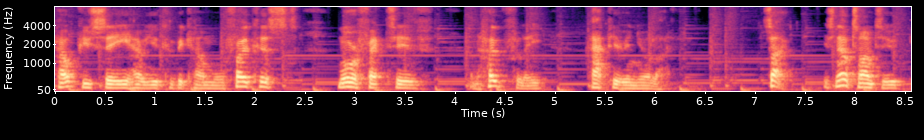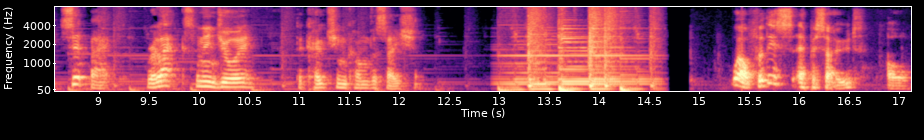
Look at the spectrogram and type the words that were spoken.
help you see how you can become more focused, more effective, and hopefully happier in your life. So, it's now time to sit back, relax, and enjoy the coaching conversation. Well, for this episode of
